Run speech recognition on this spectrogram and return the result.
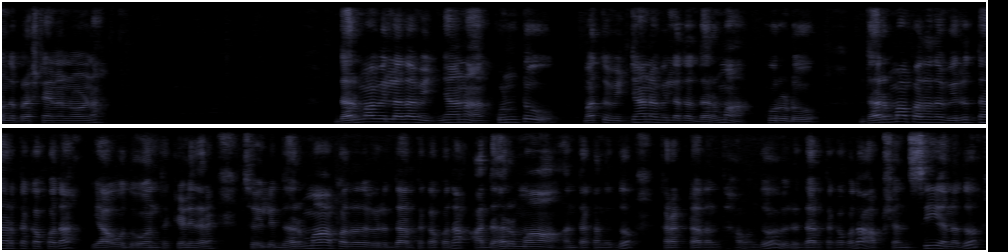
ಒಂದು ಪ್ರಶ್ನೆಯನ್ನು ನೋಡೋಣ. ಧರ್ಮವಿಲ್ಲದ ವಿಜ್ಞಾನ ಕುಂಟು ಮತ್ತು ವಿಜ್ಞಾನವಿಲ್ಲದ ಧರ್ಮ ಕುರುಡು. ಧರ್ಮ ಪದದ ವಿರುದ್ಧಾರ್ಥಕ ಪದ ಯಾವುದು ಅಂತ ಕೇಳಿದರೆ ಸೊ ಇಲ್ಲಿ ಧರ್ಮ ಪದದ ವಿರುದ್ಧಾರ್ಥಕ ಪದ ಅಧರ್ಮ ಅಂತಕ್ಕಂಥದ್ದು ಕರೆಕ್ಟ್ ಆದಂತಹ ಒಂದು ವಿರುದ್ಧಾರ್ಥಕ ಪದ ಆಪ್ಷನ್ ಸಿ ಅನ್ನೋದು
